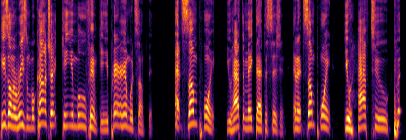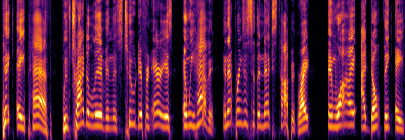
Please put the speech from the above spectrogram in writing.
He's on a reasonable contract. Can you move him? Can you pair him with something? At some point, you have to make that decision, and at some point, you have to p- pick a path. We've tried to live in this two different areas, and we haven't. And that brings us to the next topic, right? And why I don't think a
